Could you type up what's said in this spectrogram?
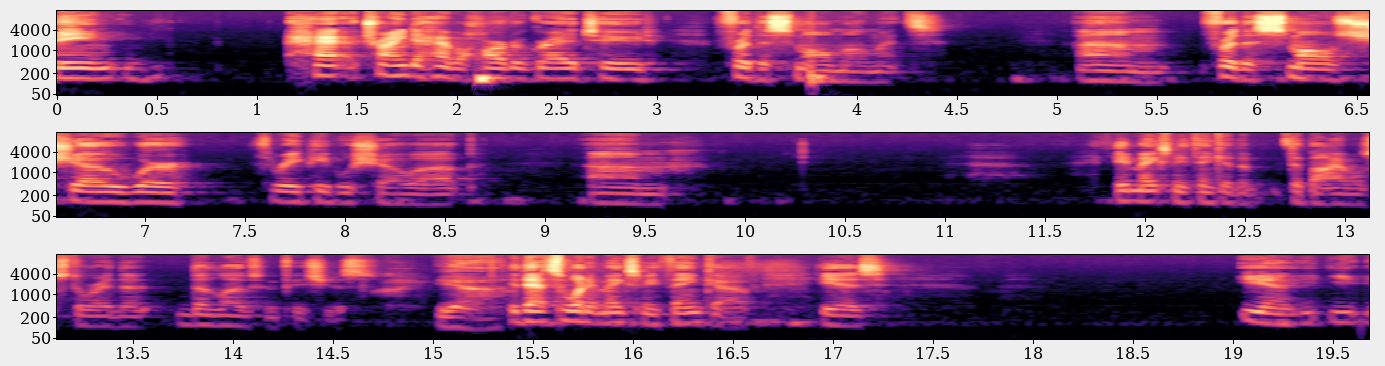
being ha- trying to have a heart of gratitude for the small moments, um, for the small show where three people show up. Um, it makes me think of the, the Bible story, the, the loaves and fishes. Yeah. That's what it makes me think of is, you know, you,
